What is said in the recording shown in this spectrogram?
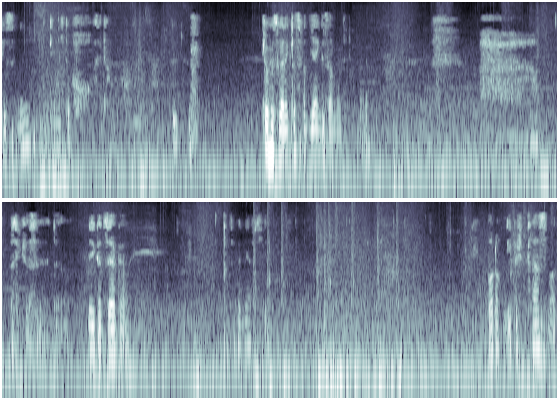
Kiste, ne? Die kenn ich doch. Oh, Alter. Ich glaube, ich habe sogar eine Klasse von dir eingesammelt. Musikkasse, da. Nee, ganz Serka. Das aber nervt hier. Brauche noch einen epischen Class-Mod.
